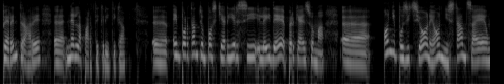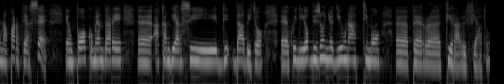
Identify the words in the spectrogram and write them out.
per entrare eh, nella parte critica. Eh, è importante un po' schiarirsi le idee perché insomma eh, ogni posizione, ogni stanza è una parte a sé, è un po' come andare eh, a cambiarsi di, d'abito, eh, quindi ho bisogno di un attimo eh, per tirare il fiato.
